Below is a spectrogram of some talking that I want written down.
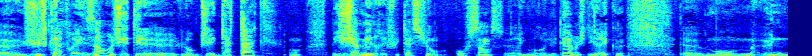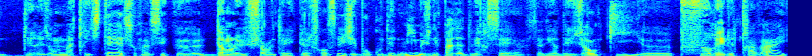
Euh, jusqu'à présent, euh, l'objet d'attaques, mais jamais de réfutation au sens rigoureux du terme. Je dirais que mon, une des raisons de ma tristesse, enfin, c'est que dans le champ intellectuel français, j'ai beaucoup d'ennemis, mais je n'ai pas d'adversaires, c'est-à-dire des gens qui euh, feraient le travail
